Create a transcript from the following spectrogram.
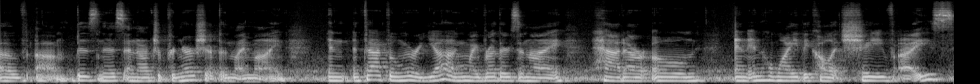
of um, business and entrepreneurship in my mind. In, in fact, when we were young, my brothers and I had our own, and in Hawaii they call it shave ice,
